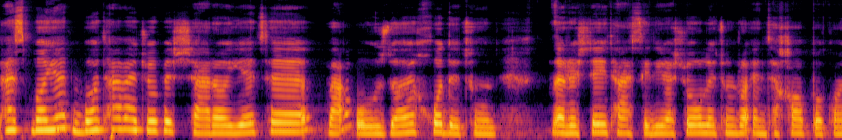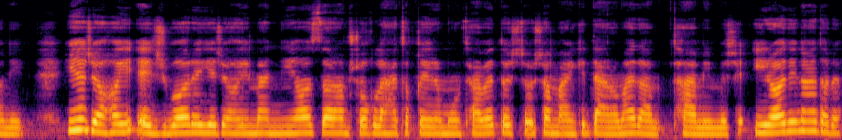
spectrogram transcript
پس باید با توجه به شرایط و اوضاع خودتون رشته تحصیلی و شغلتون رو انتخاب بکنید. یه جاهای اجباره یه جاهایی من نیاز دارم شغل حتی غیر مرتبط داشته باشم من اینکه درآمدم تعمین بشه. ایرادی نداره.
